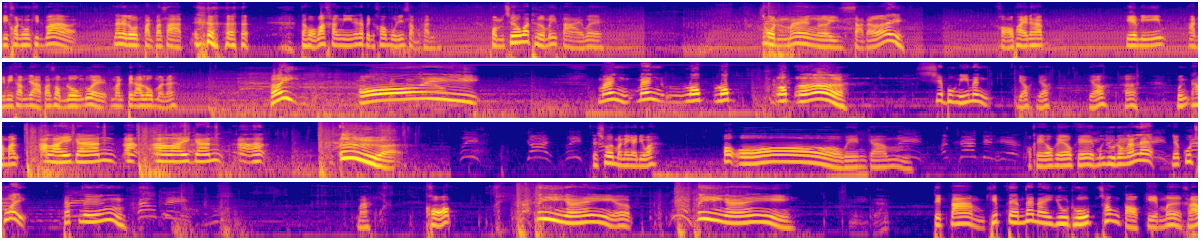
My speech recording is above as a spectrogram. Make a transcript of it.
ดีคอนคงคิดว่าน่าจะโดนปั่นประสาท แต่ผมว่าครั้งนี้น่าจะเป็นข้อมูลที่สำคัญ ผมเชื่อว่าเธอไม่ตายเว้ย ชนแม่งเลยสัตว์เอ้ย ขออภัยนะครับ เกมนี้อาจจะมีคำหยาบผสมลงด้วย มันเป็นอารมณ์อะนะ เฮ้ย โอ้ย แม่ง แม่ง ลบ ลบ ลบ เออ เชี่ยพวกนี้แม่ง เดี๋ยวเดี๋ยวเดี๋ยว เออ มึงทำอะอะไรกันอะอะไรกันอะเออจะช่วยมันยังไงดีวะ โอ้โอเวรกรรม โอเค โอเค โอเค มึงอยู่ตรงนั้นแหละ เดี๋ยวกูช่วย แป๊บหนึ่งมา ขอ นี่ไง เออ นี่ไง ติดตามคลิปเต็มได้ใน YouTube ช่องต่อเกมเมอร์ครับ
